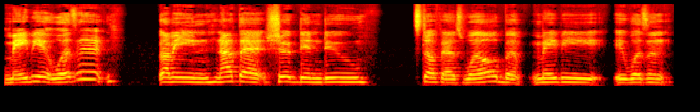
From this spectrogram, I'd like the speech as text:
maybe it wasn't. I mean, not that Suge didn't do stuff as well, but maybe it wasn't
